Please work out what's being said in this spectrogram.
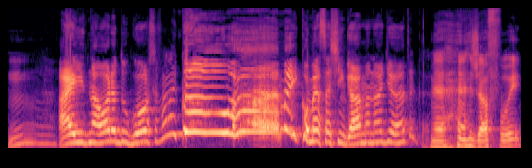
Hum. Aí na hora do gol você fala, gol! Ah! Aí começa a xingar, mas não adianta, cara. É, já foi.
